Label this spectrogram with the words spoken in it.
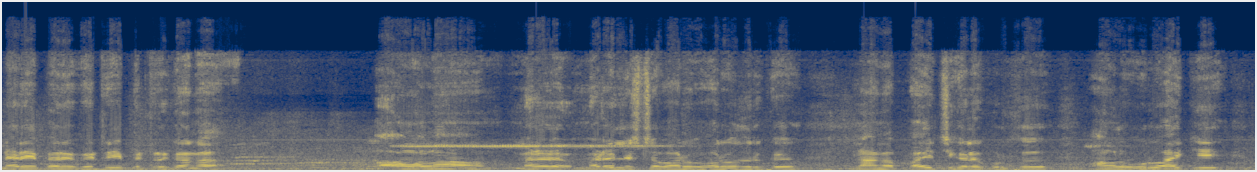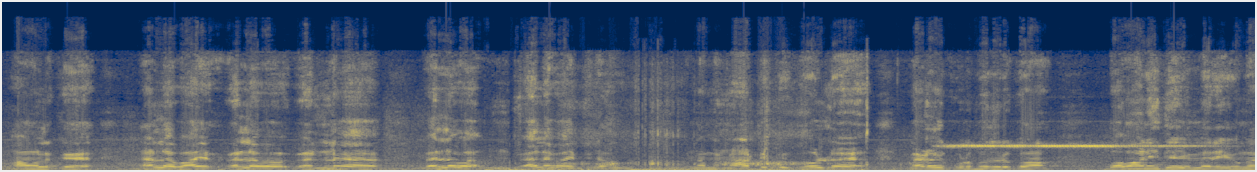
நிறைய பேர் வெற்றி பெற்றிருக்காங்க. அவங்கெல்லாம் மெட மெடலிஸ்ட்டு வரு வருவதற்கு நாங்கள் பயிற்சிகளை கொடுத்து அவங்கள உருவாக்கி அவங்களுக்கு நல்ல வாய் வெள்ள வெள்ள வெள்ளை வேலை வாய்ப்பிலும் நம்ம நாட்டுக்கு கோல்டு மெடல் கொடுப்பதற்கும் பவானி தேவி மாரி இவங்க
